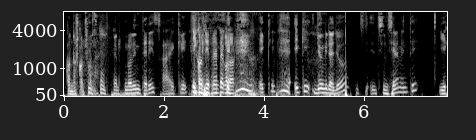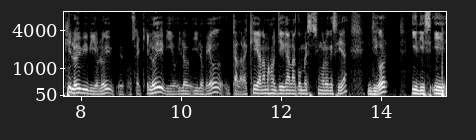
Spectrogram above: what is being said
con dos consolas. Pero no le interesa, es que... Y con diferente color. es que, es que yo, mira, yo, sinceramente, y es que lo he vivido, lo he, o sea, que lo he vivido y lo, y lo veo cada vez que a lo mejor llega la conversación o lo que sea, digo, y,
